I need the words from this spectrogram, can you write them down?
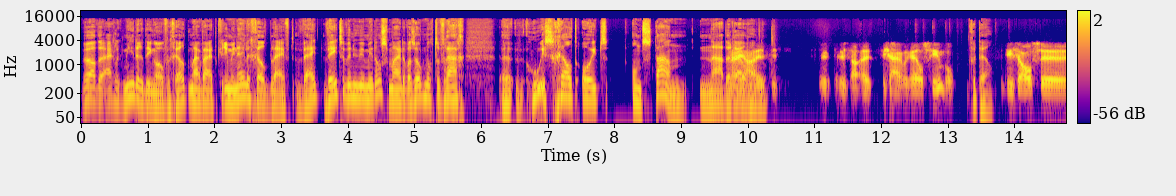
we hadden eigenlijk meerdere dingen over geld. Maar waar het criminele geld blijft, weten we nu inmiddels. Maar er was ook nog de vraag, eh, hoe is geld ooit ontstaan na de Nou ja, ruilhandel? het, het, het- het is eigenlijk heel simpel. Vertel. Het is als eh,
